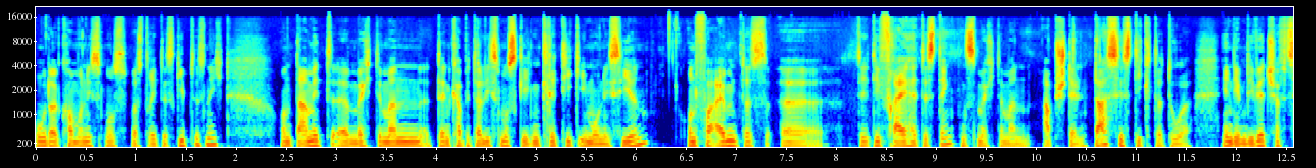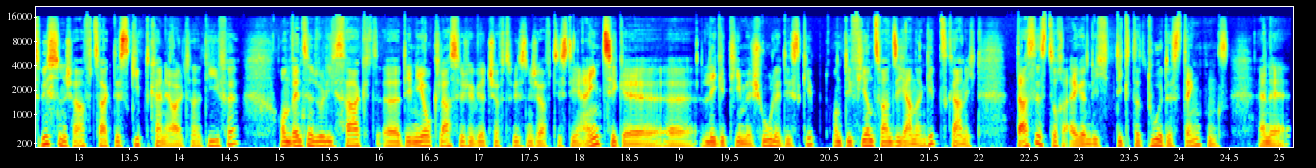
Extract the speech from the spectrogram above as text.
oder Kommunismus, was Drittes gibt es nicht. Und damit äh, möchte man den Kapitalismus gegen Kritik immunisieren und vor allem das äh, die, die Freiheit des Denkens möchte man abstellen. Das ist Diktatur, indem die Wirtschaftswissenschaft sagt, es gibt keine Alternative. Und wenn sie natürlich sagt, äh, die neoklassische Wirtschaftswissenschaft ist die einzige äh, legitime Schule, die es gibt und die 24 anderen gibt es gar nicht, das ist doch eigentlich Diktatur des Denkens. Eine,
